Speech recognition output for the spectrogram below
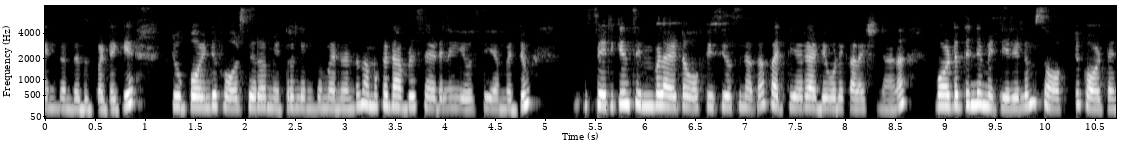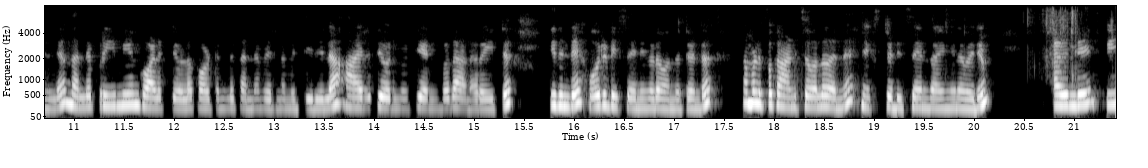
ലെങ്ത് ഉണ്ട് ദുപ്പട്ടയ്ക്ക്. ടു മീറ്റർ ലെങ്തും വരുന്നുണ്ട്. നമുക്ക് ഡബിൾ സൈഡിലും യൂസ് ചെയ്യാൻ പറ്റും. ശരിക്കും സിമ്പിൾ ആയിട്ട് ഓഫീസ് യൂസിനൊക്കെ പറ്റിയ ഒരു അടിപൊളി കളക്ഷൻ ആണ്. ബോട്ടത്തിന്റെ മെറ്റീരിയലും സോഫ്റ്റ് കോട്ടണിൽ നല്ല പ്രീമിയം ക്വാളിറ്റി ഉള്ള കോട്ടണിൽ തന്നെ വരുന്ന മെറ്റീരിയൽ ആയിരത്തി ഒരുന്നൂറ്റി എൺപതാണ് റേറ്റ് ഇതിന്റെ ഒരു ഡിസൈനും കൂടെ വന്നിട്ടുണ്ട്. നമ്മളിപ്പോൾ കാണിച്ച പോലെ തന്നെ നെക്സ്റ്റ് ഡിസൈൻ ദാ ഇങ്ങനെ വരും. അതിന്റെ ഈ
